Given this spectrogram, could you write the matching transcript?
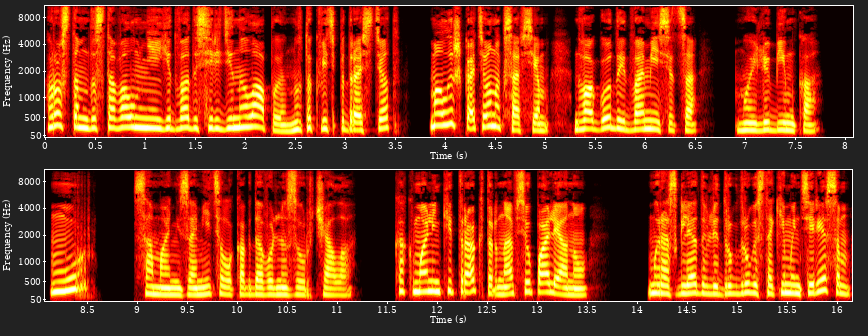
Ростом доставал мне едва до середины лапы, ну так ведь подрастет. Малыш котенок совсем, два года и два месяца. Мой любимка. Мур. Сама не заметила, как довольно заурчала. Как маленький трактор на всю поляну — мы разглядывали друг друга с таким интересом,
